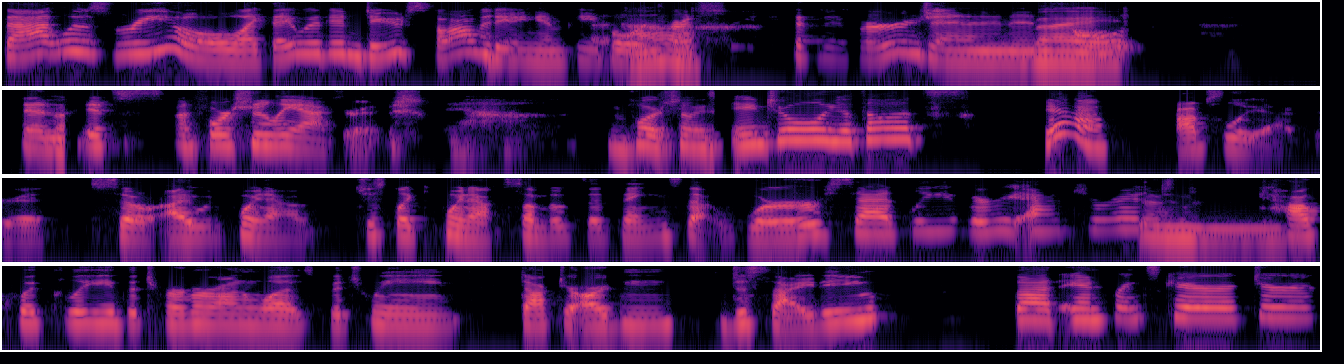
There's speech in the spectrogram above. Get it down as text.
that was real. Like they would induce vomiting in people and try oh. to treat that aversion and Right. all. And it's unfortunately accurate. Yeah. Unfortunately. Angel, your thoughts? Yeah, absolutely accurate. So I would point out, just like to point out some of the things that were sadly very accurate. Mhm. How quickly the turnaround was between Dr. Arden deciding that Anne Frank's character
